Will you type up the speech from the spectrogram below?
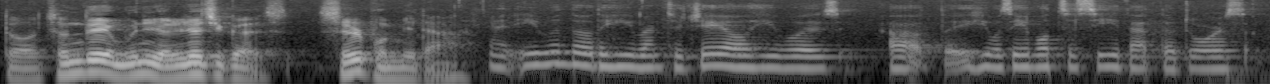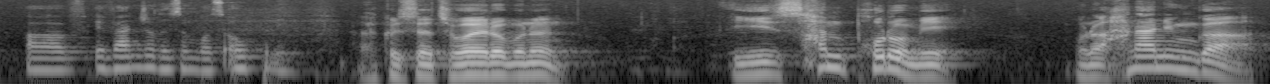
또 전도의 문이 열려진 것을 봅니다. And even though he went to jail, he was uh, he was able to see that the doors of evangelism was opening. 아, 그래서 저와 여러분은 이 삼 포럼이 오늘 하나님과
